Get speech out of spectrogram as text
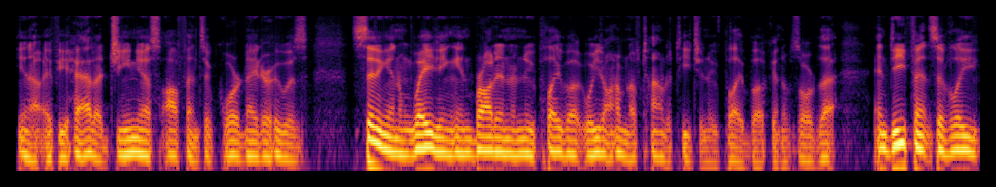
You know, if you had a genius offensive coordinator who was sitting and waiting and brought in a new playbook, well, you don't have enough time to teach a new playbook and absorb that. And defensively,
